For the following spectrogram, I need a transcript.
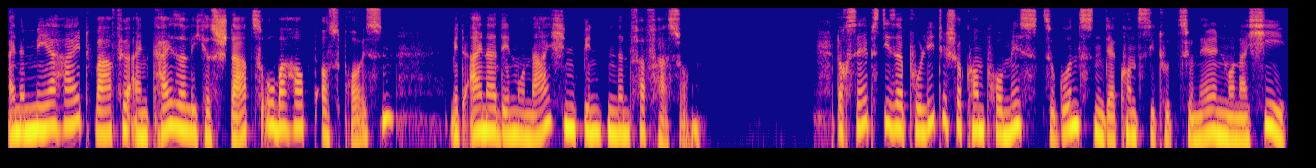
Eine Mehrheit war für ein kaiserliches Staatsoberhaupt aus Preußen mit einer den Monarchen bindenden Verfassung. Doch selbst dieser politische Kompromiss zugunsten der konstitutionellen Monarchie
